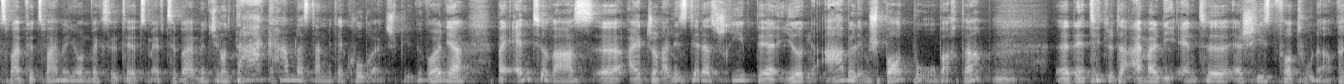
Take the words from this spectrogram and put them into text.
Zwei, für zwei Millionen wechselte er zum FC Bayern München und da kam das dann mit der Cobra ins Spiel. Wir wollen ja, bei Ente war es äh, ein Journalist, der das schrieb, der Jürgen Abel im Sportbeobachter. Äh, der titelte einmal Die Ente erschießt Fortuna.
